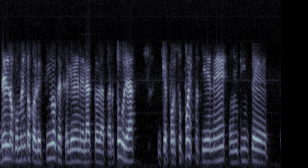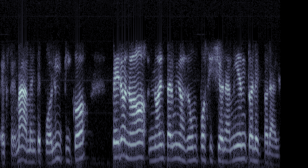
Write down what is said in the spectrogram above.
del documento colectivo que se lee en el acto de apertura y que por supuesto tiene un tinte extremadamente político, pero no, no en términos de un posicionamiento electoral,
